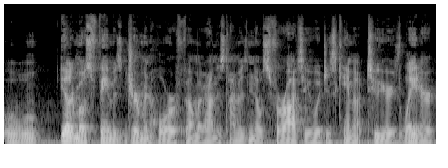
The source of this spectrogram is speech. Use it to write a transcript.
The other most famous German horror film around this time is Nosferatu, which just came out two years later.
